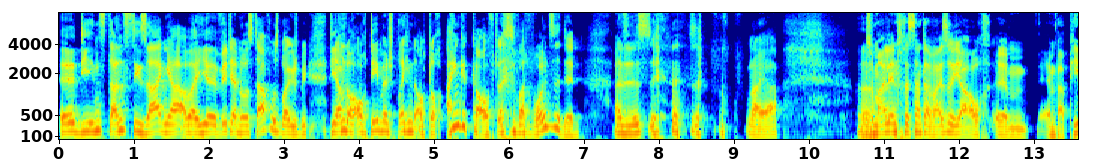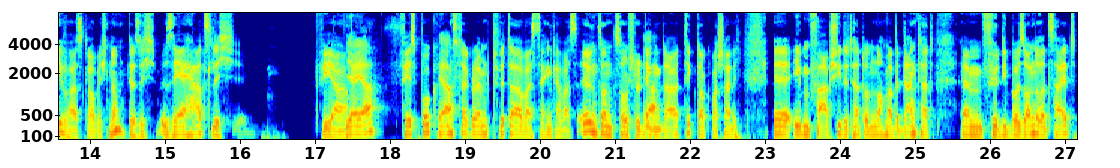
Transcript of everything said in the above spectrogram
äh, die Instanz, die sagen, ja, aber hier wird ja nur Starfußball gespielt. Die haben doch auch dementsprechend auch doch eingekauft. Also was wollen sie denn? Also das, naja. Zumal interessanterweise ja auch ähm, Mbappé war es, glaube ich, ne, der sich sehr herzlich via ja, ja. Facebook, ja. Instagram, Twitter, weiß der Henker was, irgend so ein Social-Ding da, TikTok wahrscheinlich, äh, eben verabschiedet hat und nochmal bedankt hat ähm, für die besondere Zeit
